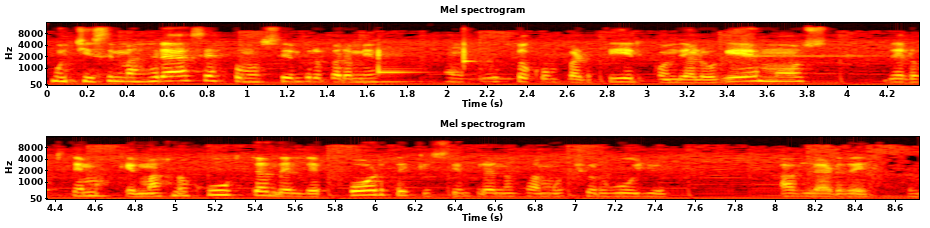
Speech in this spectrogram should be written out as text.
Muchísimas gracias, como siempre para mí es un gusto compartir con Dialoguemos de los temas que más nos gustan, del deporte, que siempre nos da mucho orgullo hablar de esto.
